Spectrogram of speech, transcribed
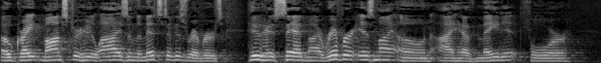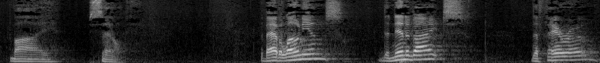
O great monster who lies in the midst of his rivers who has said, My river is my own, I have made it for myself. The Babylonians, the Ninevites, the Pharaoh,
